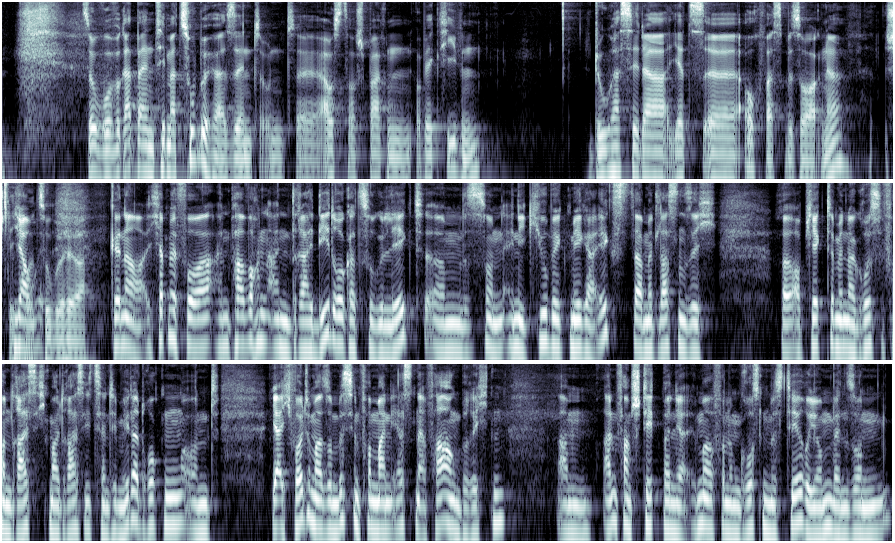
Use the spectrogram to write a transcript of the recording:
so, wo wir gerade beim Thema Zubehör sind und äh, austauschbaren Objektiven. Du hast dir da jetzt äh, auch was besorgt, ne? Stichwort ja, Zubehör. Genau, ich habe mir vor ein paar Wochen einen 3D-Drucker zugelegt. Ähm, das ist so ein Anycubic Mega X. Damit lassen sich äh, Objekte mit einer Größe von 30 mal 30 Zentimeter drucken. Und ja, ich wollte mal so ein bisschen von meinen ersten Erfahrungen berichten. Am Anfang steht man ja immer von einem großen Mysterium, wenn so, ein,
